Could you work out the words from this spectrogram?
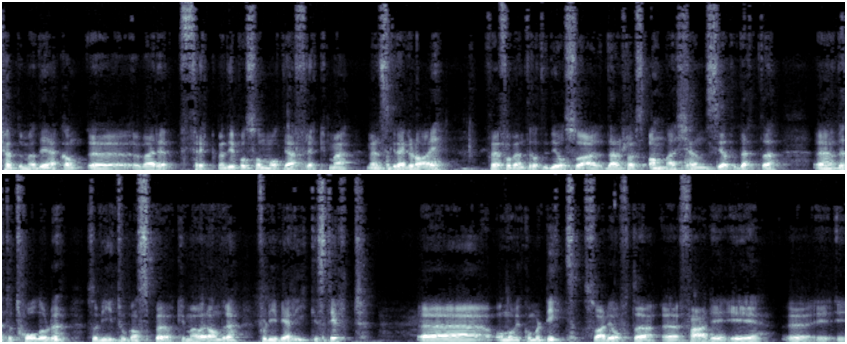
kødde med de, jeg kan eh, være frekk med de på sånn måte jeg er frekk med mennesker jeg er glad i. For jeg forventer at de også er, det er en slags anerkjennelse i at dette, eh, dette tåler du. Så vi to kan spøke med hverandre fordi vi er likestilt. Eh, og når vi kommer dit, så er de ofte eh, ferdig i, eh, i, i,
